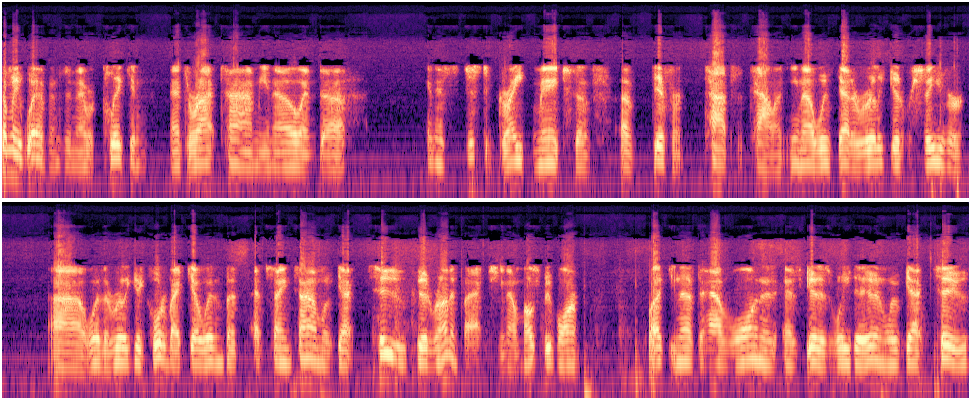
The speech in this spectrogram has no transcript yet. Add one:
so many weapons and they were clicking at the right time, you know, and uh and it's just a great mix of of different types of talent. You know, we've got a really good receiver uh with a really good quarterback go with him, but at the same time we've got two good running backs. You know, most people aren't lucky enough to have one as good as we do and we've got two.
